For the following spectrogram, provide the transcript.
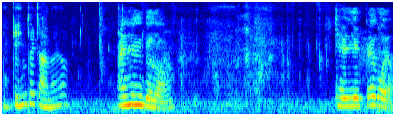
먹기 힘들지 않아요? 안 힘들어요. 젤리 빼고요.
